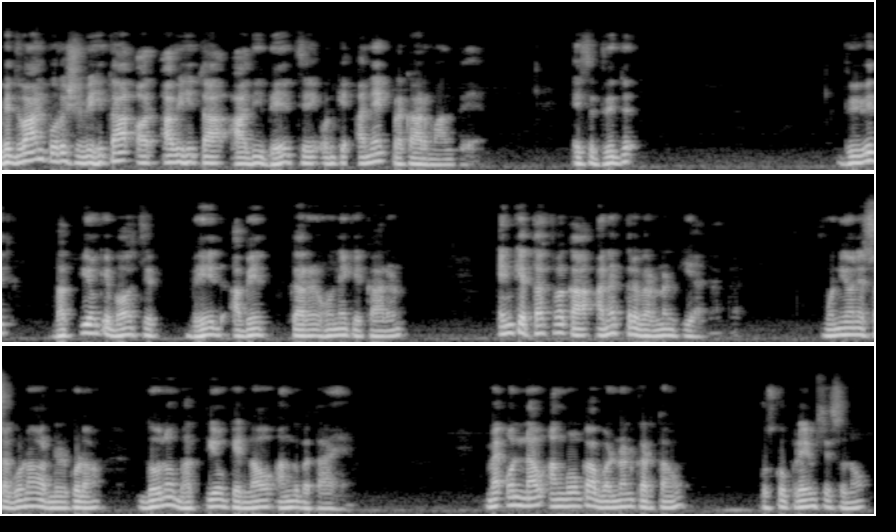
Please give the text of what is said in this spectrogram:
विद्वान पुरुष विहिता और अविहिता आदि भेद से उनके अनेक प्रकार मानते हैं। इस द्विध द्विविध भक्तियों के बहुत से भेद अभेद कर होने के कारण इनके तत्व का अनत्र वर्णन किया जाता है। मुनियों ने सगुणा और निर्गुणा दोनों भक्तियों के नौ अंग बताए हैं। मैं उन नव अंगों का वर्णन करता हूँ। उसको प्रेम से सुनो।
